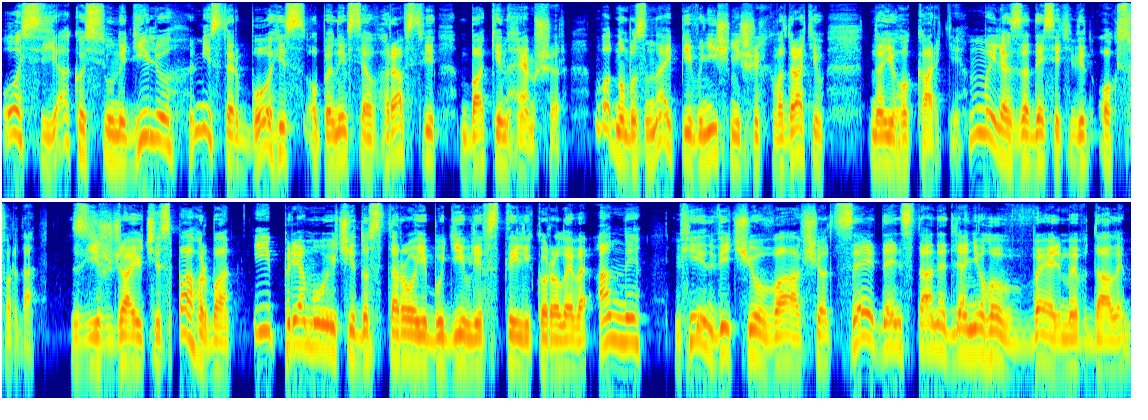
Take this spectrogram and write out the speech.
ось якось у неділю містер Богіс опинився в графстві Бакінгемшир, в одному з найпівнічніших квадратів на його карті, милях за 10 від Оксфорда. З'їжджаючи з пагорба і прямуючи до старої будівлі в стилі королеви Анни, він відчував, що цей день стане для нього вельми вдалим.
